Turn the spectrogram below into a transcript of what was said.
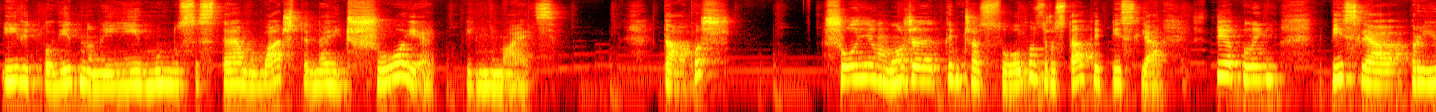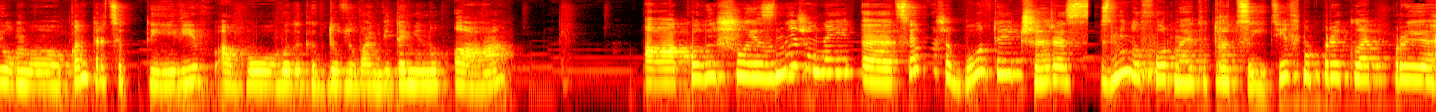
і, відповідно, на її імунну систему. Бачите, навіть шоє піднімається. Також шоя може тимчасово зростати після щеплень, після прийому контрацептивів або великих дозувань вітаміну А. А коли шоє знижений, е, це може бути через зміну форми етитроцитів, наприклад, при е,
